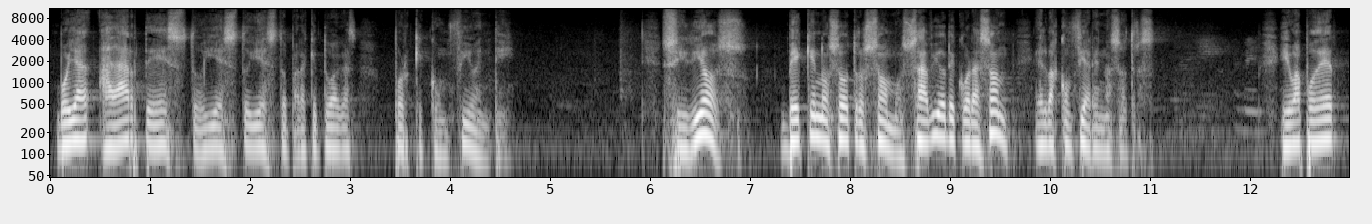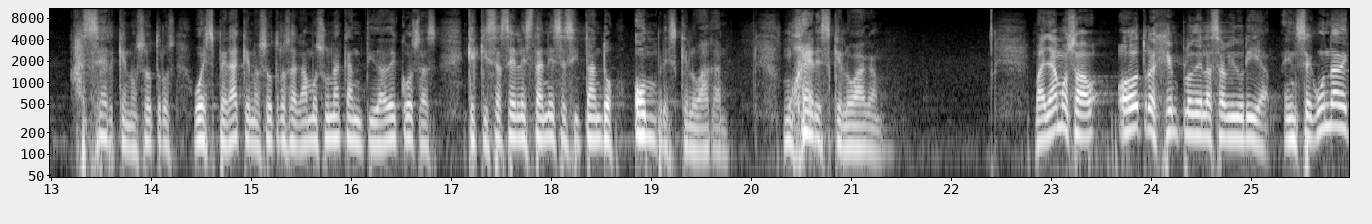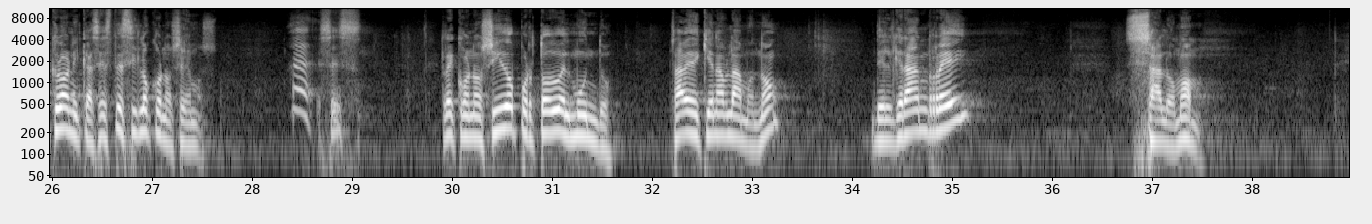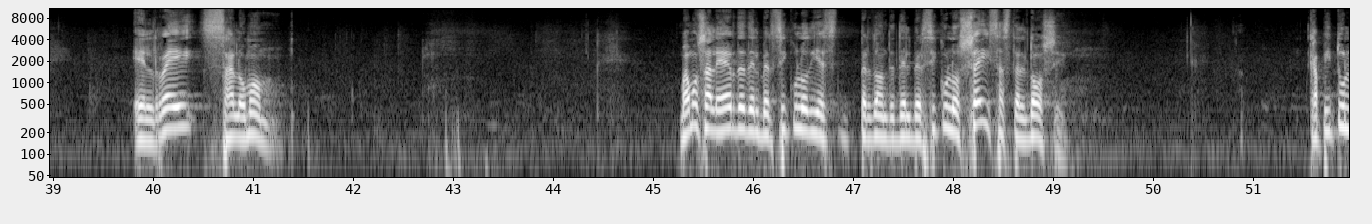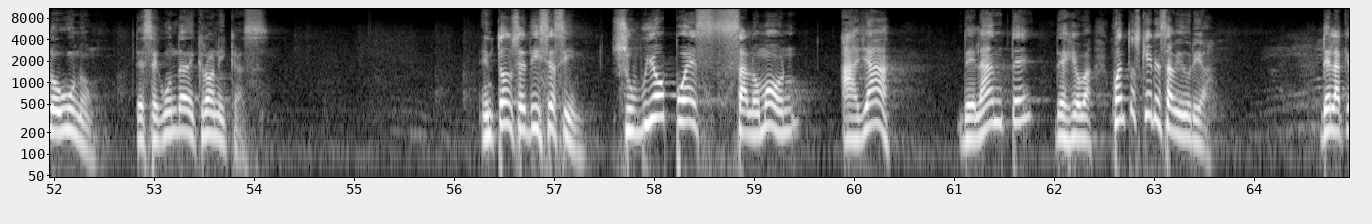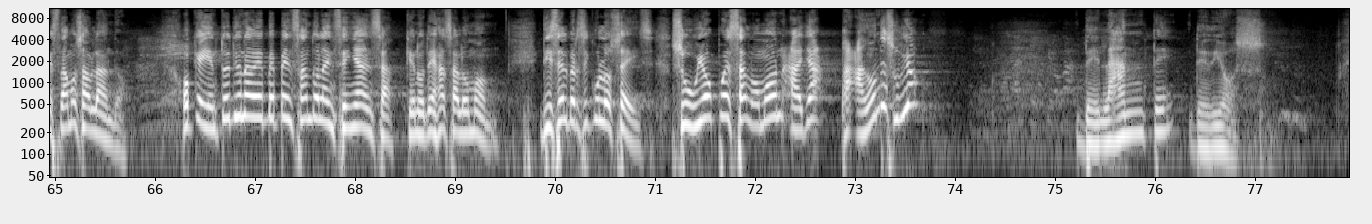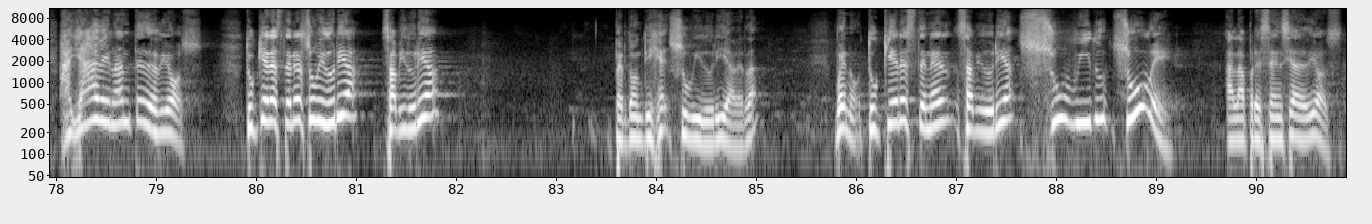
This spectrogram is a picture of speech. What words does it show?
Voy a, darte esto y esto y esto para que tú hagas porque confío en ti. Si Dios ve que nosotros somos sabios de corazón, Él va a confiar en nosotros. Y va a poder hacer que nosotros o esperar que nosotros hagamos una cantidad de cosas que quizás Él está necesitando hombres que lo hagan, mujeres que lo hagan. Vayamos a otro ejemplo de la sabiduría. En Segunda de Crónicas, este sí lo conocemos. Ah, ese es reconocido por todo el mundo. ¿Sabe de quién hablamos, no? Del gran rey Salomón. El rey Salomón. Vamos a leer desde el versículo 10, perdón, desde el versículo 6 hasta el 12. Capítulo 1 de Segunda de Crónicas. Entonces dice así, subió pues Salomón allá delante de Jehová. ¿Cuántos quieren sabiduría? De la que estamos hablando. Ok, entonces de una vez ve pensando la enseñanza que nos deja Salomón. Dice el versículo 6, subió pues Salomón allá. ¿A dónde subió? Delante de Dios. Allá delante de Dios. ¿Tú quieres tener sabiduría? ¿Sabiduría? perdón, dije sabiduría, ¿verdad? Bueno, tú quieres tener sabiduría, sube a la presencia de Dios.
